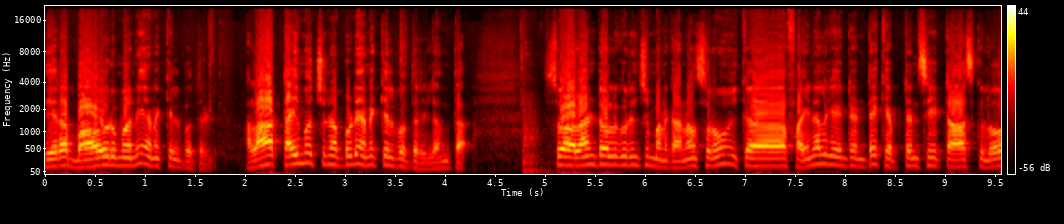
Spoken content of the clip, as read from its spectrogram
తీరా బావురుమని వెనక్కి వెళ్ళిపోతాడు అలా టైం వచ్చినప్పుడు వెనక్కి వెళ్ళిపోతారు వీళ్ళంతా. సో అలాంటి వాళ్ళ గురించి మనకు అనవసరం. ఇక ఫైనల్గా ఏంటంటే కెప్టెన్సీ టాస్క్లో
